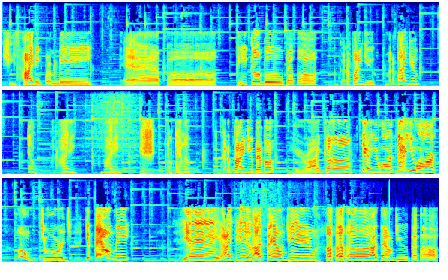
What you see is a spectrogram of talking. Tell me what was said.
She's hiding from me. Peppa. Peekaboo, Peppa. I'm gonna find you. I'm gonna find you. No, I'm hiding. I'm hiding. Shh. Gonna find you, Peppa. Here I come. There you are. There you are. Oh, George, you found me. Yay, I did. I found you. I found you, Peppa.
